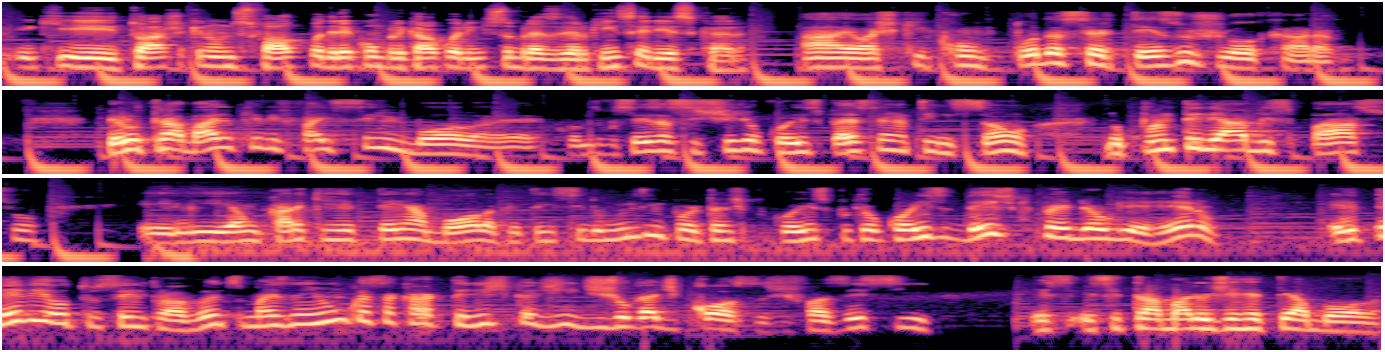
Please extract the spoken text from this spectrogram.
e que tu acha que num desfalque poderia complicar o Corinthians brasileiro, quem seria esse cara? Ah, eu acho que com toda certeza o Jô, cara. Pelo trabalho que ele faz sem bola. É. Quando vocês assistirem o Corinthians, prestem atenção no quanto ele abre espaço. Ele é um cara que retém a bola, que tem sido muito importante pro Corinthians, porque o Corinthians, desde que perdeu o Guerreiro, Ele teve outros centroavantes, mas nenhum com essa característica de, de jogar de costas, de fazer esse, esse, esse, trabalho de reter a bola.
